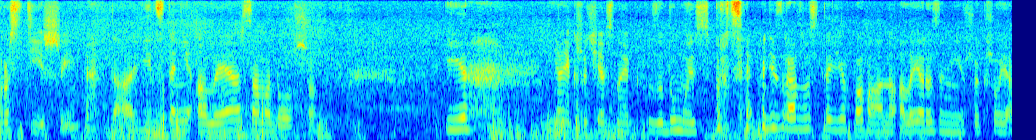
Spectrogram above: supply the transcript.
простішій та, відстані, але сама довша. І я, якщо чесно, як задумуюсь про це, мені зразу стає погано. Але я розумію, що якщо я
